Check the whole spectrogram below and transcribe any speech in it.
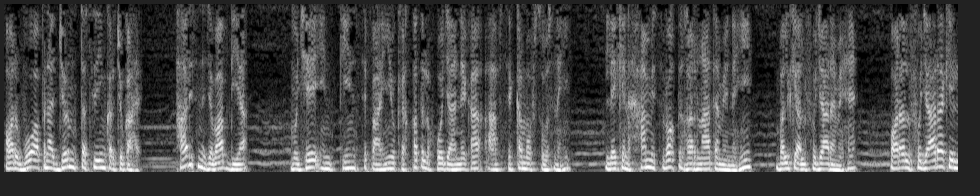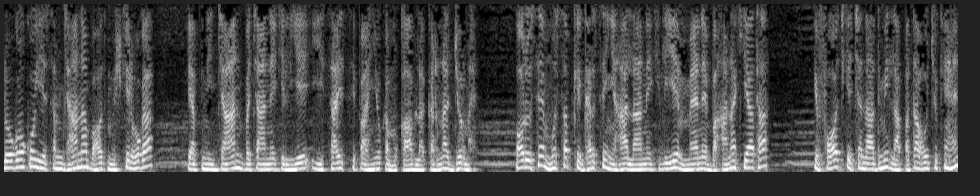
اور وہ اپنا جرم تسلیم کر چکا ہے۔ حارث نے جواب دیا مجھے ان تین سپاہیوں کے قتل ہو جانے کا آپ سے کم افسوس نہیں۔ لیکن ہم اس وقت غرناتا میں نہیں، بلکہ الفجارہ میں ہیں۔ اور الفجارہ کے لوگوں کو یہ سمجھانا بہت مشکل ہوگا کہ اپنی جان بچانے کے لیے عیسائی سپاہیوں کا مقابلہ کرنا جرم ہے۔ اور اسے مصب کے گھر سے یہاں لانے کے لیے میں نے بہانہ کیا تھا کہ فوج کے چند آدمی لاپتہ ہو چکے ہیں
